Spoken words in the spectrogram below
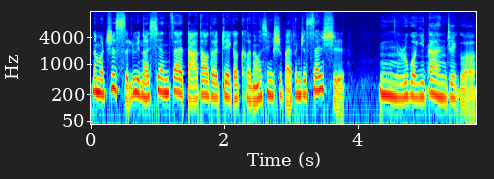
那么致死率呢，现在达到的这个可能性是百分之三十。嗯，如果一旦这个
